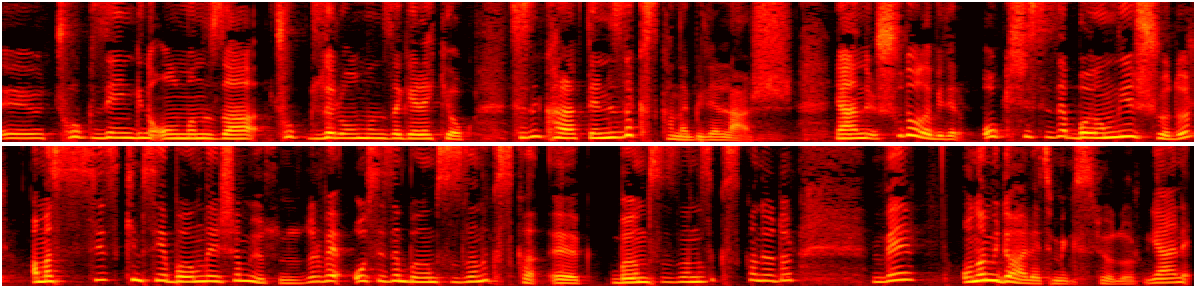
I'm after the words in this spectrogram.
e, çok zengin olmanıza, çok güzel olmanıza gerek yok. Sizin karakterinizi de kıskanabilirler. Yani şu da olabilir. O kişi size bağımlı yaşıyordur ama siz kimseye bağımlı yaşamıyorsunuzdur ve o sizin bağımsızlığını kıska, e, bağımsızlığınızı kıskanıyordur ve ona müdahale etmek istiyordur. Yani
